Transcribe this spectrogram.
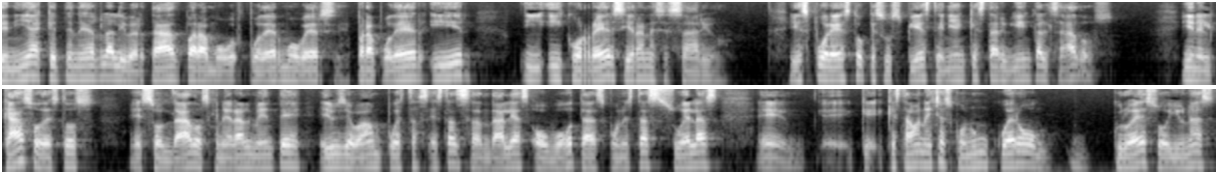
tenía que tener la libertad para poder moverse, para poder ir y, correr si era necesario. Y es por esto que sus pies tenían que estar bien calzados. Y en el caso de estos eh, soldados, generalmente ellos llevaban puestas estas sandalias o botas con estas suelas eh, eh, que, estaban hechas con un cuero grueso y unas,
